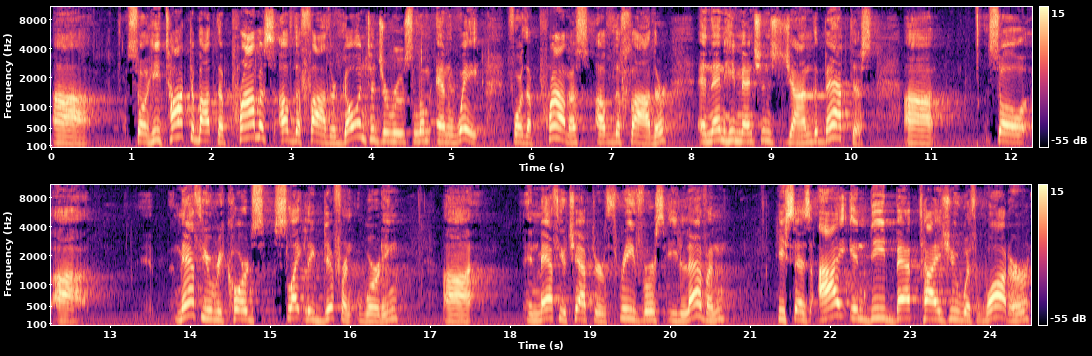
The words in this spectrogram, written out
Uh, so he talked about the promise of the Father. Go into Jerusalem and wait for the promise of the Father. And then he mentions John the Baptist. Uh, so uh, Matthew records slightly different wording. Uh, in Matthew chapter 3, verse 11, he says, I indeed baptize you with water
